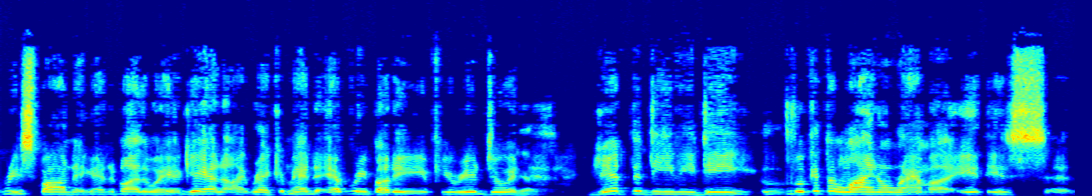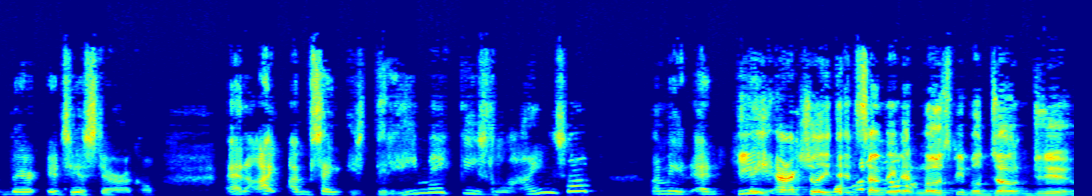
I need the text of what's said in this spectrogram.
responding. And by the way, again, I recommend everybody if you're into it, yes. get the DVD, look at the line-o-rama. It is uh, there. It's hysterical. And I, I'm saying, did he make these lines up? I mean, and he actually did something that most people don't do.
